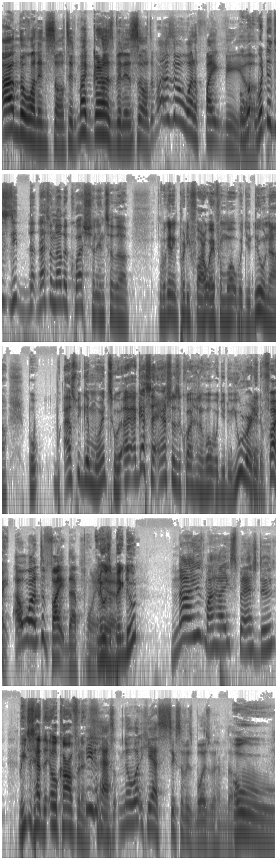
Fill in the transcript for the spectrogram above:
I'm the one insulted. My girl has been insulted. Why does no one want to fight me? What, what did this, see, that's another question into the we're getting pretty far away from what would you do now but as we get more into it i, I guess that answers the question of what would you do you were ready Yeah. to fight I wanted to fight at that point. and it was yeah. a big dude Nah, he was my height, Spanish dude. but he just had the ill confidence He just has. You know what? He has six of his boys with him though. oh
